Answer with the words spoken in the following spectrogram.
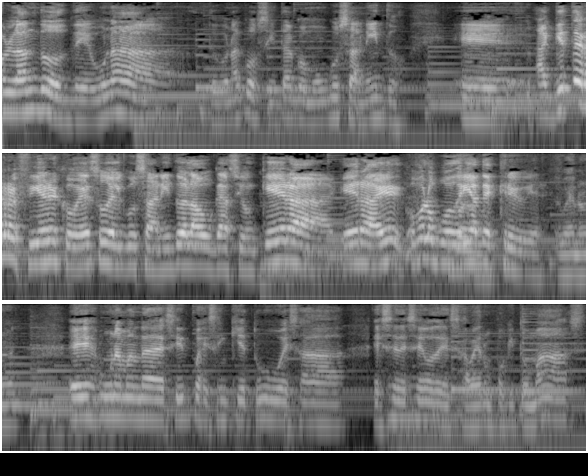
Hablando de una, de una cosita como un gusanito. Eh, ¿A qué te refieres con eso del gusanito de la vocación? ¿Qué era? Qué era eh? ¿Cómo lo podrías describir? Bueno, es una manera de decir pues esa inquietud, esa, ese deseo de saber un poquito más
